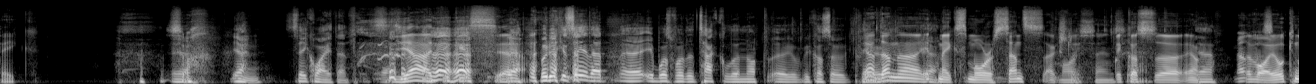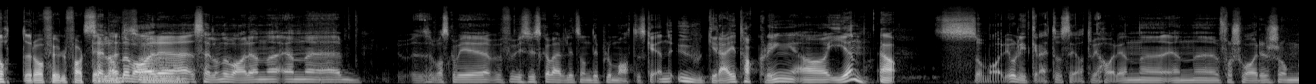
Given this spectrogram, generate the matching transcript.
take. so Yeah. Mm. Stay quiet then. yeah, I think it's yeah. yeah. But you can say that uh, it was for the tackle and not uh, because of clear. Yeah, then uh, yeah. it makes more sense, actually. More sense, Because uh. Yeah. Men Det var jo knotter og full fart selv om det der, var, så- eh, selv om det var en, en eh, hva skal vi, Hvis vi skal være litt sånn diplomatiske En ugrei takling av Ian, ja. Så var det jo litt greit å se at vi har en, en forsvarer som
